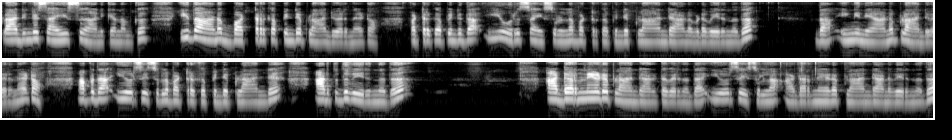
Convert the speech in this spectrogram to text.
പ്ലാന്റിന്റെ സൈസ് കാണിക്കാം നമുക്ക്. ഇതാണ് ബട്ടർ കപ്പിന്റെ പ്ലാന്റ് വരുന്നത് കേട്ടോ. ബട്ടർ കപ്പിന്റെ ദാ ഈ ഒരു സൈസുള്ള ബട്ടർ കപ്പിന്റെ ആണ് ഇവിടെ വരുന്നത്. ദാ ഇങ്ങനെയാണ് പ്ലാന്റ് വരുന്നത് കേട്ടോ. അപ്പോൾ ദാ ഈ ഒരു സൈസുള്ള ബട്ടർ കപ്പിന്റെ പ്ലാന്റ് അടുത്തത് വരുന്നത് അടർണയുടെ പ്ലാന്റ് ആണ് കേട്ടോ വരുന്നത്. ഈ ഒരു സൈസുള്ള അടർണയുടെ പ്ലാന്റ് ആണ് വരുന്നത്.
